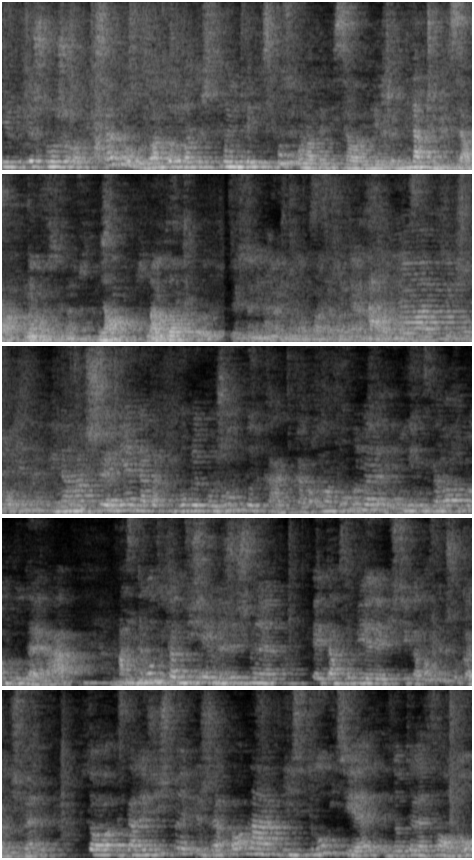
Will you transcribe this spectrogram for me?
I też może opisano, warto chyba też wspomnieć w jaki sposób ona te pisała wiersze, na czym pisała. No właśnie, dobrze. No, no to Jeszcze nie I na maszynie, na takich w ogóle porządnych kartkach, ona w ogóle nie uznawała komputera, a z tego co tam dzisiaj żeśmy e, tam sobie jakichś ciekawostek szukaliśmy, to znaleźliśmy, że ona instrukcję do telefonu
